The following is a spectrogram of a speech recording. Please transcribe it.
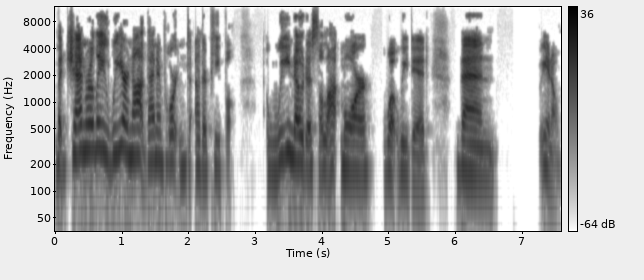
But generally we are not that important to other people. We notice a lot more what we did than you know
